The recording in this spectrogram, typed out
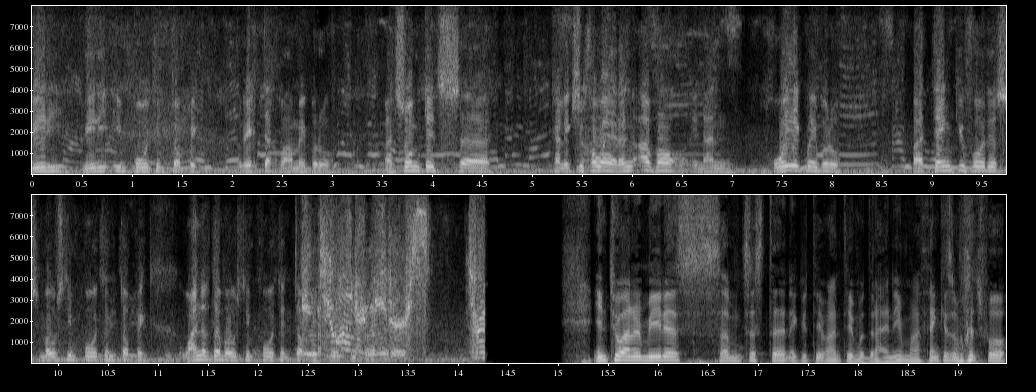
very very important topic regtig waar my bro want soms uh, kan ek so gou 'n ring afhaal en dan gooi ek my bro. But thank you for this most important topic. One of the most important topics. In 200 meters. In 200 meters, um, just an equity Mudraini. Thank you so much for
